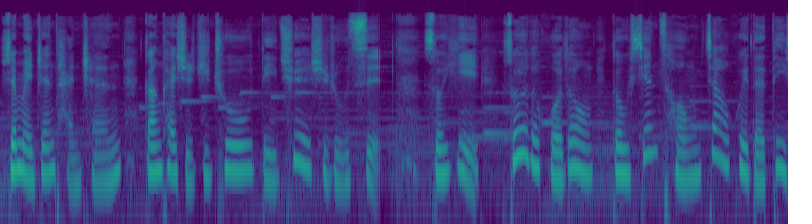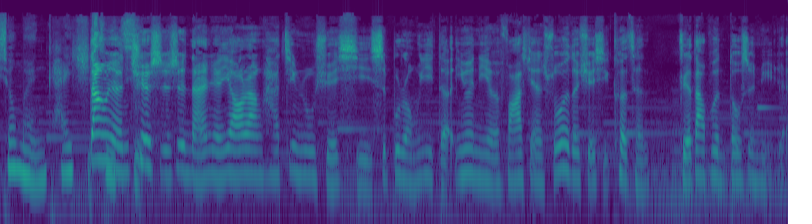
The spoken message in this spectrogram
沈美珍坦诚，刚开始之初的确是如此，所以所有的活动都先从教会的弟兄们开始。当然，确实是男人要让他进入学习是不容易的，因为你也发现所有的学习课程绝大部分都是女人。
